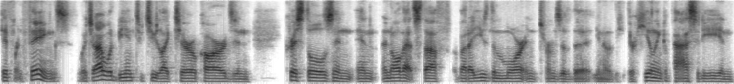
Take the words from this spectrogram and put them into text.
different things, which I would be into too, like tarot cards and crystals and and and all that stuff but i use them more in terms of the you know their healing capacity and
